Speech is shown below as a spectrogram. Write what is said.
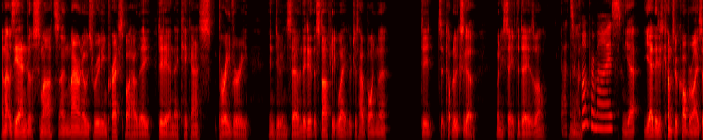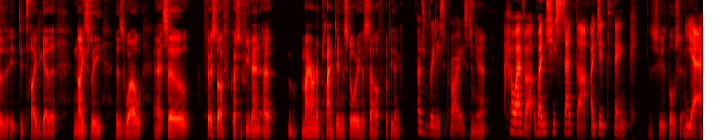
And that was the end. That was smart, and Mariner was really impressed by how they did it and their kick-ass bravery in doing so. And they did it the Starfleet way, which is how Boimler did a couple of weeks ago when he saved the day as well. That's a compromise. Yeah, yeah, they did come to a compromise, so it did tie together nicely as well. Uh, so, first off, question for you then: uh, Mariner planting the story herself. What do you think? I was really surprised. Yeah, However, when she said that, I did think, she was bullshit. yeah,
